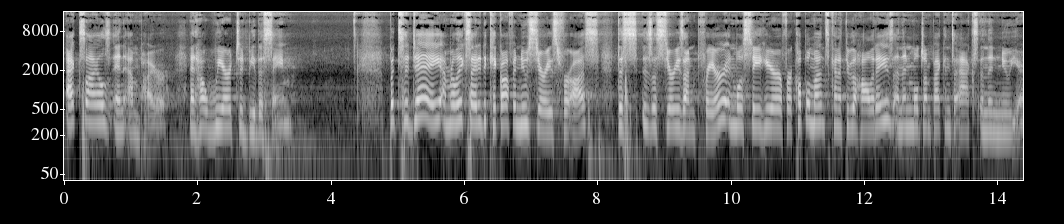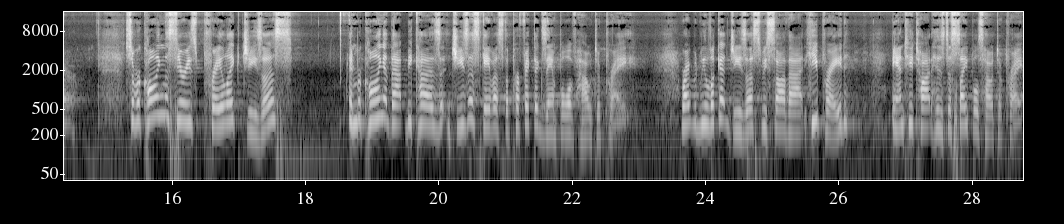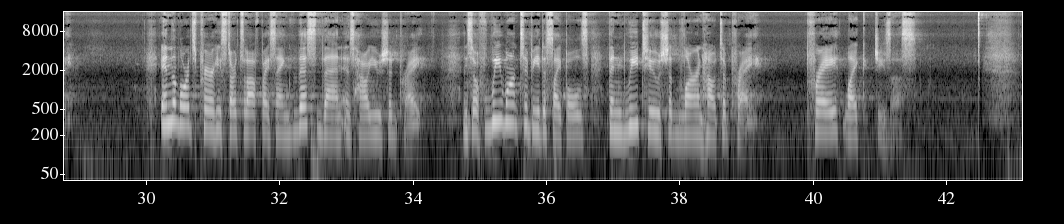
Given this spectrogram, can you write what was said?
exiles in empire, and how we are to be the same. But today, I'm really excited to kick off a new series for us. This is a series on prayer, and we'll stay here for a couple months, kind of through the holidays, and then we'll jump back into Acts in the new year. So, we're calling the series Pray Like Jesus, and we're calling it that because Jesus gave us the perfect example of how to pray. Right? When we look at Jesus, we saw that he prayed and he taught his disciples how to pray. In the Lord's Prayer, he starts it off by saying, This then is how you should pray. And so, if we want to be disciples, then we too should learn how to pray. Pray like Jesus.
